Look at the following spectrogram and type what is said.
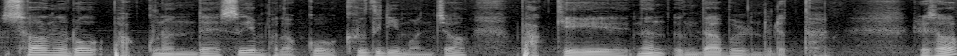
선으로 바꾸는데 쓰임 받았고 그들이 먼저 바뀌는 응답을 누렸다. 그래서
